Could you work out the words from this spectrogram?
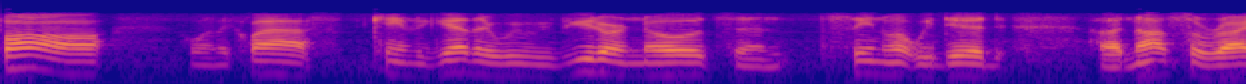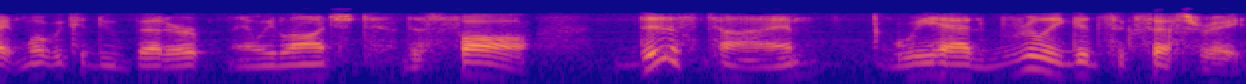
fall, when the class came together, we reviewed our notes and seen what we did uh, not so right and what we could do better, and we launched this fall. This time, we had really good success rate.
